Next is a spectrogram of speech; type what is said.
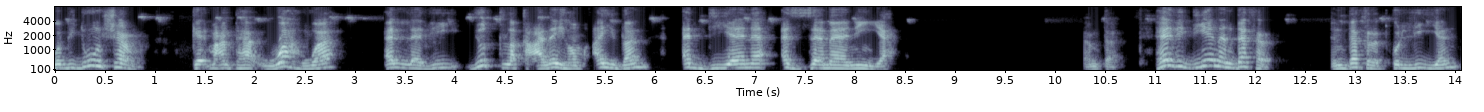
وبدون شر معناتها وهو الذي يطلق عليهم أيضا الديانة الزمانية. فهمت؟ هذه الديانة اندثرت اندثرت كليا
